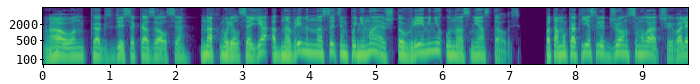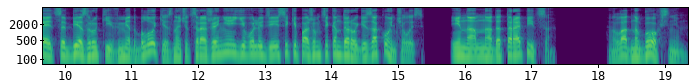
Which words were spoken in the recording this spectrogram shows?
«А он как здесь оказался?» Нахмурился я, одновременно с этим понимая, что времени у нас не осталось. Потому как если Джонс-младший валяется без руки в медблоке, значит сражение его людей с экипажем Тикандероги закончилось. И нам надо торопиться. Ладно, бог с ним.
